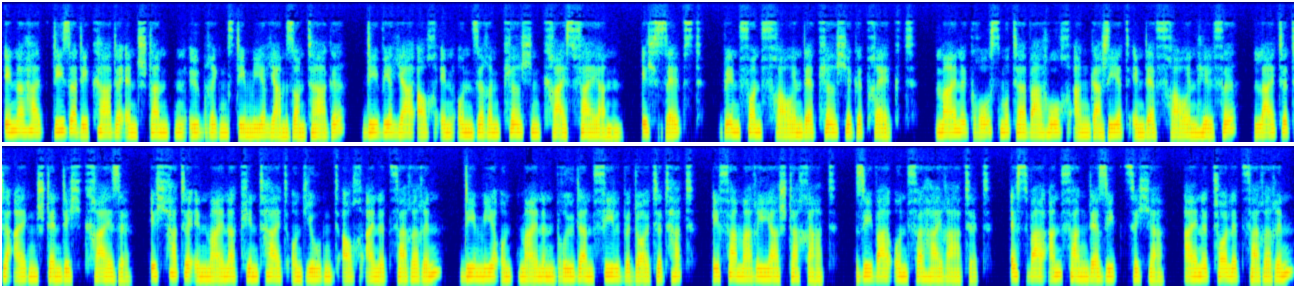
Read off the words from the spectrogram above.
Innerhalb dieser Dekade entstanden übrigens die Mirjam-Sonntage, die wir ja auch in unserem Kirchenkreis feiern. Ich selbst bin von Frauen der Kirche geprägt. Meine Großmutter war hoch engagiert in der Frauenhilfe, leitete eigenständig Kreise. Ich hatte in meiner Kindheit und Jugend auch eine Pfarrerin, die mir und meinen Brüdern viel bedeutet hat, Eva Maria Stachat. Sie war unverheiratet. Es war Anfang der 70er. Eine tolle Pfarrerin,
